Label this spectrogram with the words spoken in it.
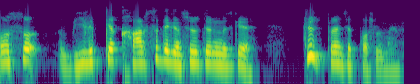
осы билікке қарсы деген сөздеріңізге жүз процент қосылмаймын.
